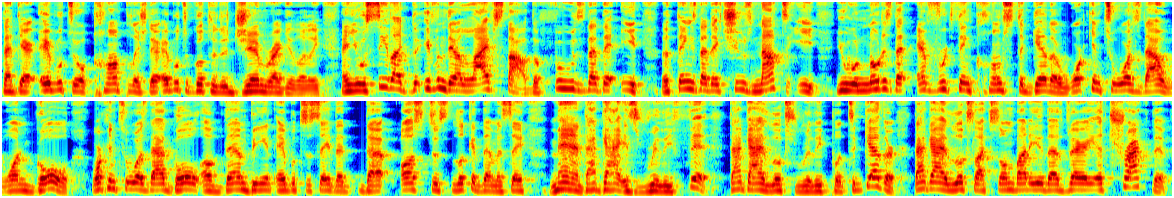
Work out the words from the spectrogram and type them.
that they're able to accomplish, they're able to go to the gym regularly. And you will see like the, even their lifestyle, the foods that they eat, the things that they choose not to eat. You will notice that everything comes together, working towards that one goal, working towards that goal of them being able to say that, that us to look at them and say, man, that guy is really fit. That guy looks really put together. That guy looks like somebody that's very attractive.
